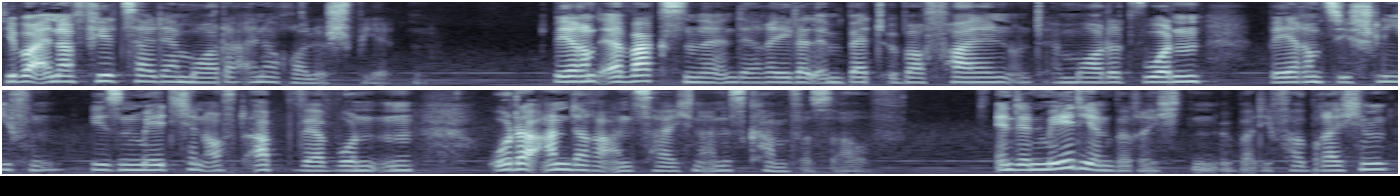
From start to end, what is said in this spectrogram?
die bei einer Vielzahl der Morde eine Rolle spielten während Erwachsene in der Regel im Bett überfallen und ermordet wurden, während sie schliefen, wiesen Mädchen oft Abwehrwunden oder andere Anzeichen eines Kampfes auf. In den Medienberichten über die Verbrechen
